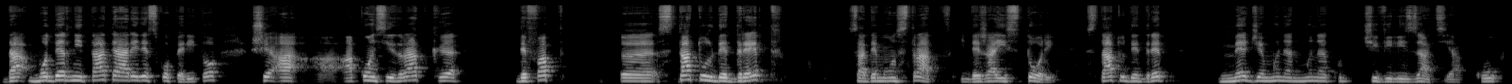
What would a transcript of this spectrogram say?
dar modernitatea a redescoperit-o și a, a considerat că, de fapt, ă, statul de drept s-a demonstrat deja istoric. Statul de drept merge mână în mână cu civilizația, cu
